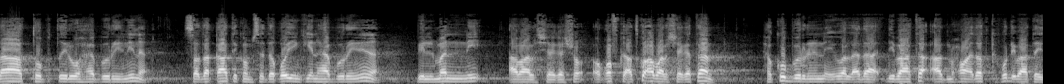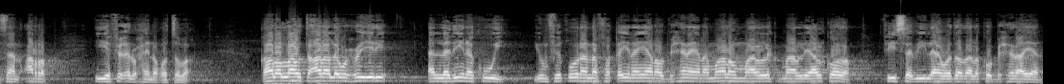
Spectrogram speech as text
laa tubtiluu haburinina sadaqaatikum sadaqooyinkiina haburinina abaalsheegasho oo qofka aad ku abaalsheegataan ha ku burinina waladaa dhibaato aad muxuu dadka ku dhibaataysaan carab iyo ficil waxay noqotoba. Qaala allahu tacala alle wuxuu yidhi aladiina kuwii yunfiquuna nafaqaynayaan oo bixinayaan amwaalahum maalyaalkooda fii sabiili lahi waddada ku bixinayaan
